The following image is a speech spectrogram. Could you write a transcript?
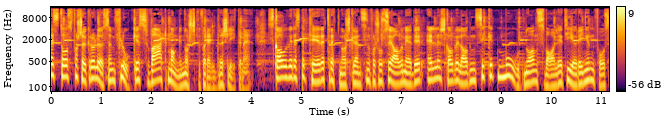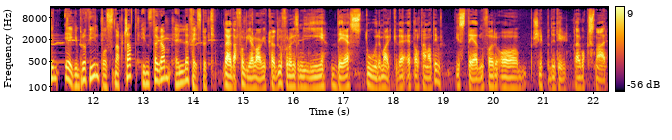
Hestås forsøker å løse en floke svært mange norske foreldre sliter med. Skal vi respektere 13-årsgrensen for sosiale medier, eller skal vi la den sikkert modne og ansvarlige tiåringen få sin egen profil på Snapchat, Instagram eller Facebook? Det er derfor vi har laget køddel, for å liksom gi det store markedet et alternativ istedenfor å slippe de til der voksne er.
